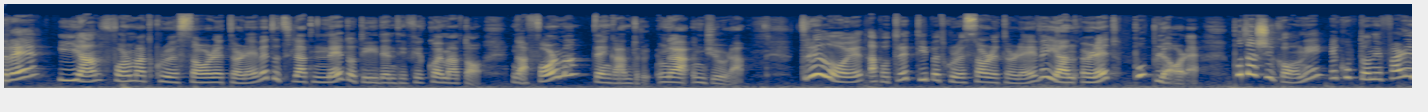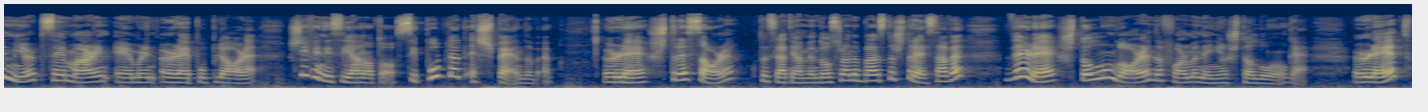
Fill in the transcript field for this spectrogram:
Tre janë format kryesore të reve të cilat ne do t'i identifikojmë ato. nga forma dhe nga nga ngjyra. Tre llojet apo tre tipet kryesore të reve janë retë puplore. Po ta shikoni, e kuptoni fare mirë pse e marrin emrin re puplore. Shifini si janë ato, si puplat e shpendëve. Re shtresore, të cilat janë vendosura në bazë të shtresave, dhe re shtëllungore në formën e një shtëllunge. Retë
